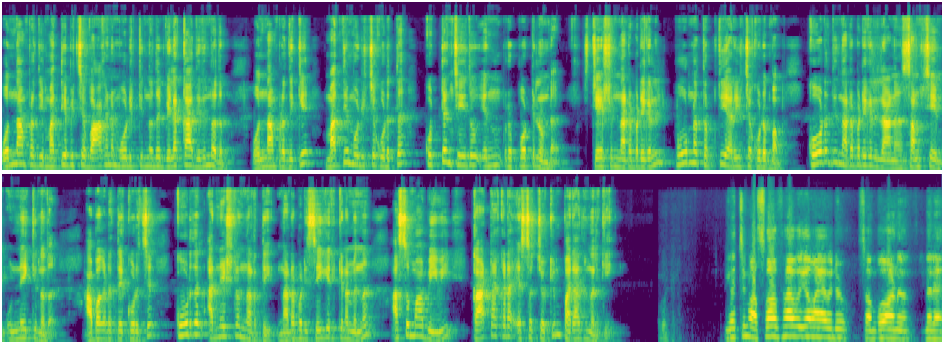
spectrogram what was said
ഒന്നാം പ്രതി മദ്യപിച്ച് വാഹനം ഓടിക്കുന്നത് വിലക്കാതിരുന്നതും ഒന്നാം പ്രതിക്ക് മദ്യം ഒഴിച്ചു കൊടുത്ത് കുറ്റം ചെയ്തു എന്നും റിപ്പോർട്ടിലുണ്ട്. സ്റ്റേഷൻ നടപടികളിൽ പൂർണ തൃപ്തി അറിയിച്ച കുടുംബം കോടതി നടപടികളിലാണ് സംശയം ഉന്നയിക്കുന്നത്. അപകടത്തെക്കുറിച്ച് കൂടുതൽ അന്വേഷണം നടത്തി നടപടി സ്വീകരിക്കണമെന്ന് അസുമ ബീവി കാട്ടാക്കട എസ് എച്ച് പരാതി നൽകി. തികച്ചും അസ്വാഭാവികമായ ഒരു സംഭവമാണ് ഇന്നലെ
